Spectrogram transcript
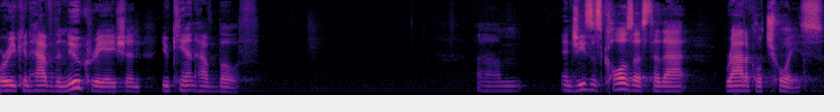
or you can have the new creation. You can't have both. Um, and Jesus calls us to that radical choice.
